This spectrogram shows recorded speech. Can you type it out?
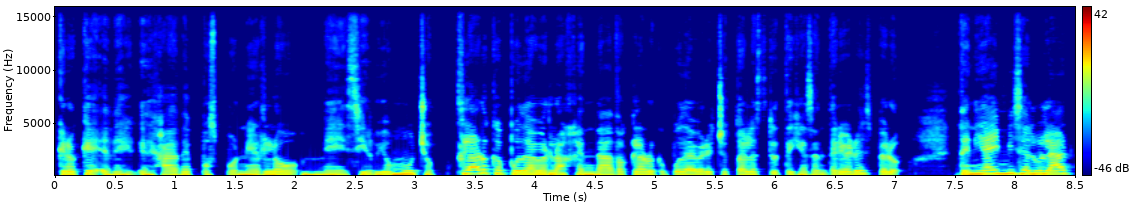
creo que dejar de posponerlo me sirvió mucho. Claro que pude haberlo agendado, claro que pude haber hecho todas las estrategias anteriores, pero tenía ahí mi celular,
